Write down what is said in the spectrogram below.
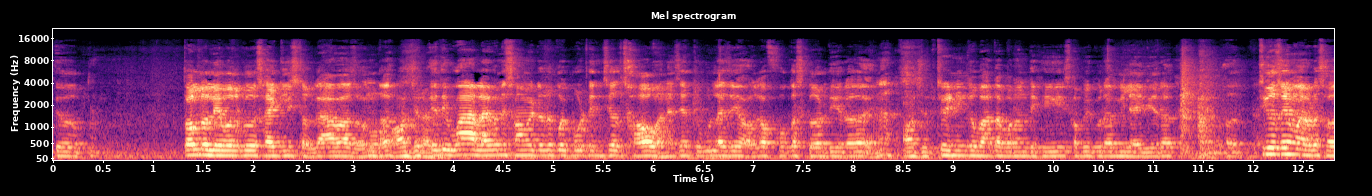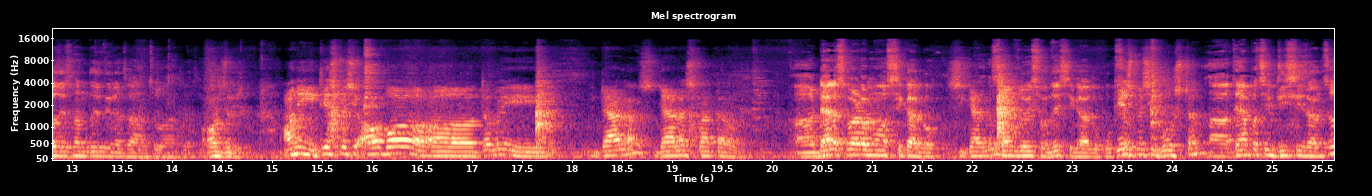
त्यो तल्लो लेभलको साइक्लिस्टहरूको आवाज हो नि त। यदि उहाँहरूलाई पनि समेटेर कोही पोटेन्सियल छ भने चाहिँ त्यो उसलाई चाहिँ हल्का फोकस गरिदिएर होइन। ट्रेनिङको वातावरणदेखि सबै कुरा मिलाइदिएर त्यो चाहिँ म एउटा सजेसन चाहिँ दिन चाहन्छु उहाँलाई हजुर अनि त्यसपछि अब तपाईँ डालस डालसबाट अ, ड्यालसबाट म सिकागो। सिकागो। सेन्ट लुइस हुँदै सिकागो पुग्छु। त्यसपछि बोस्टन त्यहाँ पछि डिसी जान्छु।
